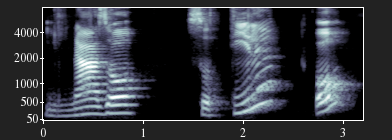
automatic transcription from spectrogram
il naso sottile o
